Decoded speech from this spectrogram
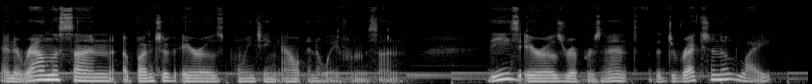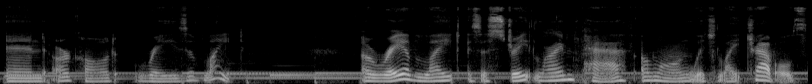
and around the sun, a bunch of arrows pointing out and away from the sun. These arrows represent the direction of light and are called rays of light. A ray of light is a straight line path along which light travels.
